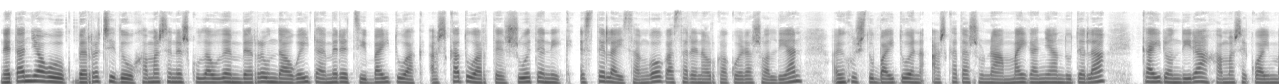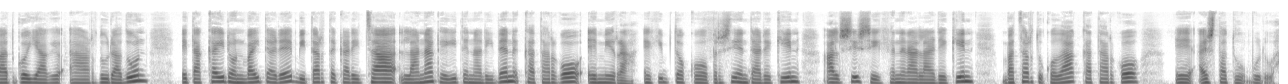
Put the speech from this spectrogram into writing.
Netanyahuk berretsi du jamasen esku dauden berreunda hogeita emeretzi baituak askatu arte suetenik ez dela izango Gazaren aurkako erasoaldian, hain justu baituen askatasuna mai gainean dutela, Kairon dira jamaseko hainbat goia arduradun, eta Kairon baita ere bitartekaritza lanak egiten ari den Katar Margo Emirra, Egiptoko presidentearekin, Al-Sisi generalarekin, batzartuko da Katargo e, estatu burua.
